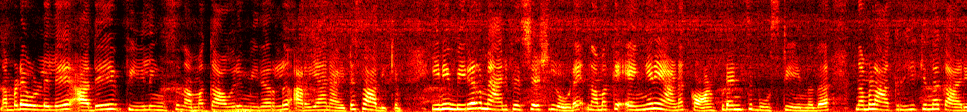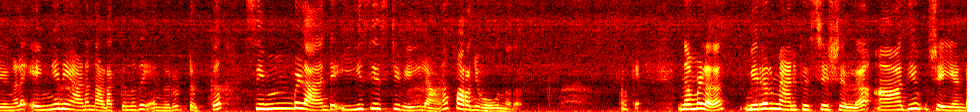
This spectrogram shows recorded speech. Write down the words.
നമ്മുടെ ഉള്ളിലെ അതേ ഫീലിങ്സ് നമുക്ക് ആ ഒരു മിററിൽ അറിയാനായിട്ട് സാധിക്കും ഇനി മിറർ മാനിഫെസ്റ്റേഷനിലൂടെ നമുക്ക് എങ്ങനെയാണ് കോൺഫിഡൻസ് ബൂസ്റ്റ് ചെയ്യുന്നത് നമ്മൾ ആഗ്രഹിക്കുന്ന കാര്യങ്ങൾ എങ്ങനെയാണ് നടക്കുന്നത് എന്നൊരു ട്രിക്ക് സിമ്പിൾ ആൻഡ് ഈസിയസ്റ്റ് വേയിലാണ് പറഞ്ഞു പോകുന്നത് നമ്മൾ മിറർ മാനിഫെസ്റ്റേഷനിൽ ആദ്യം ചെയ്യേണ്ട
